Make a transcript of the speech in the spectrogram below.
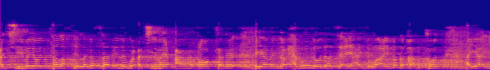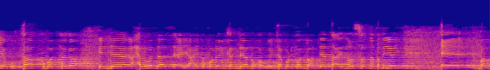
cajiimay oo inta laftii laga saaray lagu cajiimay caano oo kale ayaaba xalwadoodaasi ay ahayd. Waa aimada qaarkood ayaa iyagu taa kuba taga in dee xalwadaasi ay ahayd. Qolooyinkan dee luqawiinta barhkood baa dee taa inoo soo naqliyey. Bal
